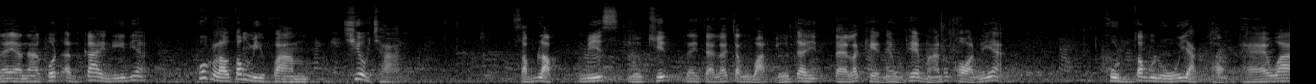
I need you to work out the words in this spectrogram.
ในอนาคตอันใกล้นี้เนี่ยพวกเราต้องมีความเชี่ยวชาญสำหรับมิสหรือคิดในแต่ละจังหวัด หรือในแต่ละเขตในกรุงเทพมหานครเนี่ยคุณต้องรู้อย่างถ่องแท้ว่า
